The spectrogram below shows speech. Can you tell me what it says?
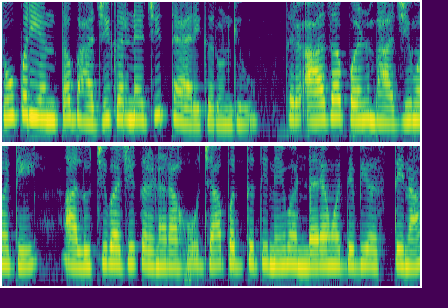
तोपर्यंत भाजी करण्याची तयारी करून घेऊ. तर आज आपण भाजीमध्ये आलूची भाजी करणार आहोत. ज्या पद्धतीने भंडाऱ्यामध्ये बी असते ना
